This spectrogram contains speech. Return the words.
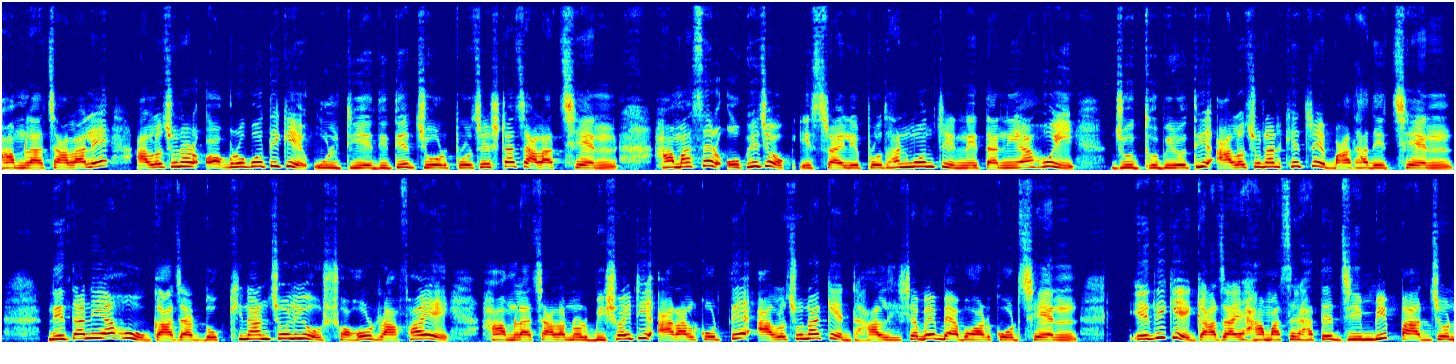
হামলা চালালে আলোচনার অগ্রগতিকে উল্টিয়ে দিতে জোর প্রচেষ্টা চালাচ্ছেন। হামাসের অভিযোগ, ইসরায়েলি প্রধানমন্ত্রী নেতানিয়াহুই যুদ্ধবিরতি আলোচনার ক্ষেত্রে বাধা দিচ্ছেন। নেতানিয়াহু গাজার দক্ষিণাঞ্চলীয় শহর রাফায়ে হামলা চালানোর বিষয়টি আড়াল করতে আলোচনাকে ঢাল হিসেবে ব্যবহার করছেন। এদিকে গাজায় হামাসের হাতে জিম্বি পাঁচজন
